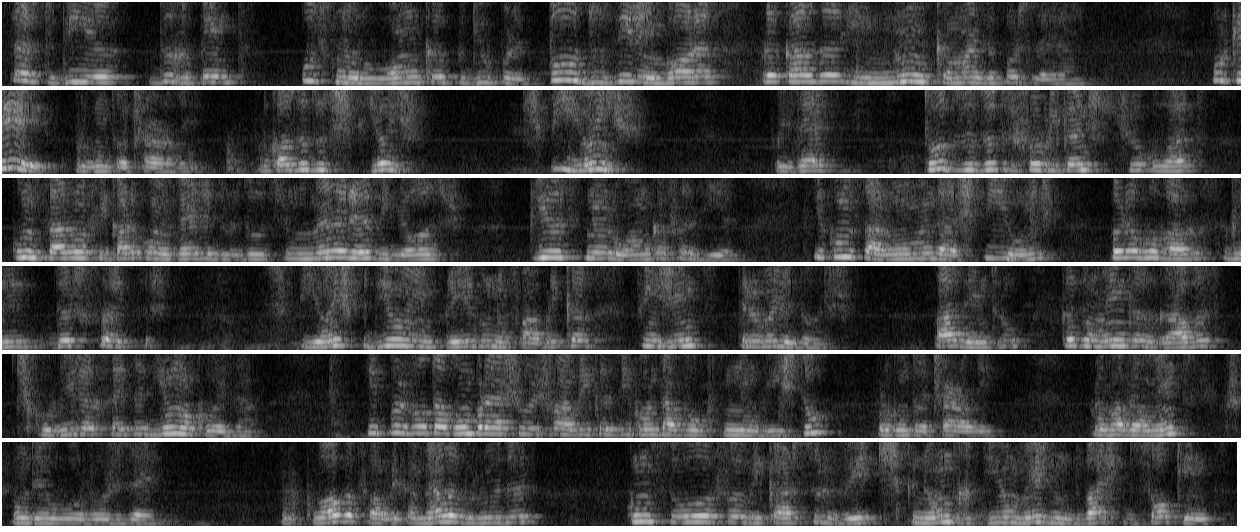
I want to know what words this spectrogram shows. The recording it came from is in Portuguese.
Certo dia, de repente, o Sr. Wonka pediu para todos irem embora para casa e nunca mais aparecerem. Porquê? perguntou Charlie. Por causa dos espiões. Espiões? Pois é, todos os outros fabricantes de chocolate começaram a ficar com inveja dos doces maravilhosos que o Sr. Wonka fazia e começaram a mandar espiões para roubar o segredo das receitas. Espiões pediam emprego na fábrica fingindo-se trabalhadores. Lá dentro, cada um encarregava-se de descobrir a receita de uma coisa. E depois voltavam para as suas fábricas e contavam o que tinham visto? Perguntou Charlie. Provavelmente, respondeu o avô José. Porque logo a fábrica Mela Gruder começou a fabricar sorvetes que não derretiam mesmo debaixo do sol quente.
